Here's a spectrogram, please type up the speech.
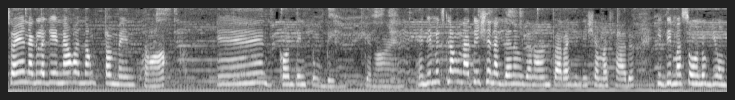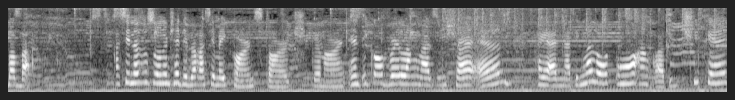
So, ayan, naglagay na ako ng paminta and konting tubig. Ganon. And mix lang natin siya na ganon-ganon para hindi siya masyado, hindi masunog yung baba. Kasi nasusunog siya, di ba? Kasi may cornstarch. Ganon. And i-cover lang natin siya and hayaan nating maluto ang ating chicken.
